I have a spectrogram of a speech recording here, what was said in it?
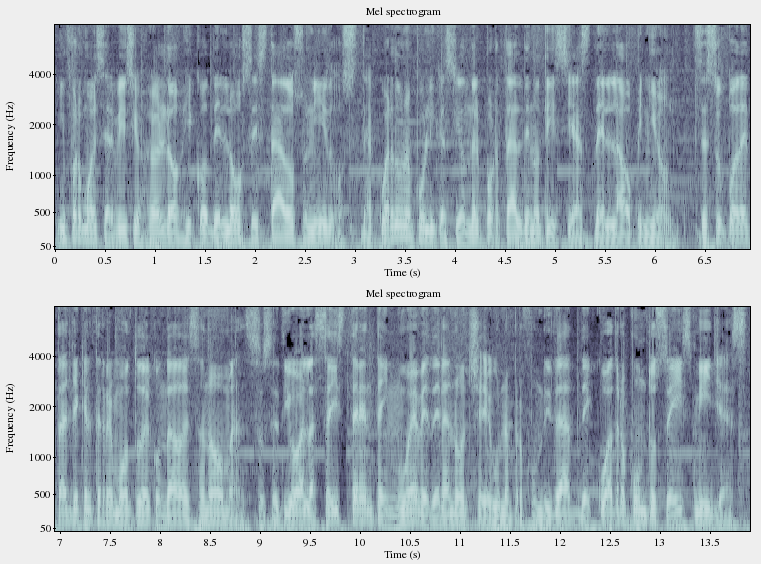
informó el Servicio Geológico de los Estados Unidos, de acuerdo a una publicación del portal de noticias de La Opinión. Se supo a detalle que el terremoto del condado de Sonoma sucedió a las 6.39 de la noche, una profundidad de 4.6 millas,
